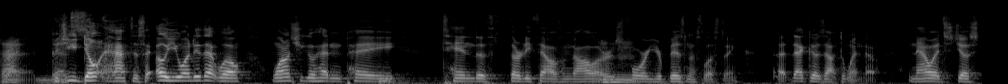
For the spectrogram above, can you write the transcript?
That Because you don't have to say, "Oh, you want to do that? Well, why don't you go ahead and pay ten to thirty thousand dollars Mhm. for your business listing?" Uh, that goes out the window. Now it's just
